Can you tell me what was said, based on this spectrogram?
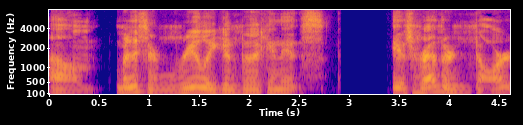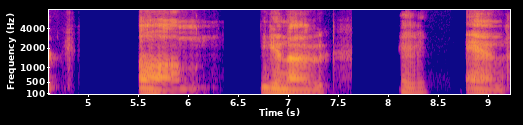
Um, but it's a really good book and it's it's rather dark. Um, you know, Mhm. and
